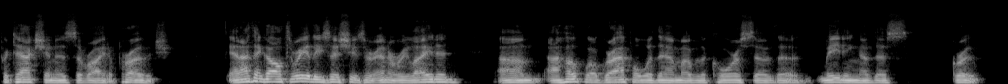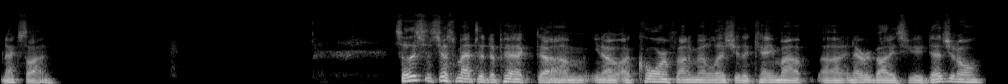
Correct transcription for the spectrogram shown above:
protection is the right approach. And I think all three of these issues are interrelated. Um, I hope we'll grapple with them over the course of the meeting of this group. Next slide. So this is just meant to depict, um, you know, a core fundamental issue that came up uh, in everybody's view. Digital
